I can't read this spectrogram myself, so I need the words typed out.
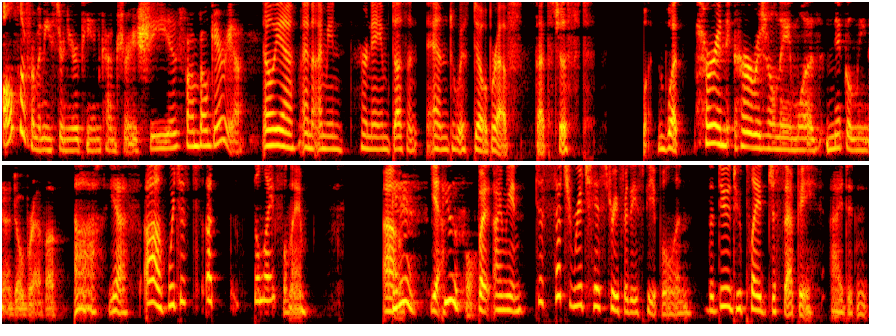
also from an Eastern European country. She is from Bulgaria. oh yeah and i mean her name doesn't end with dobrev that's just what what Her in, her original name was Nikolina Dobreva. ah yes ah which is a delightful name Um, it is. yeah. beautiful. But I mean, just such rich history for these people. And the dude who played Giuseppe, I didn't,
